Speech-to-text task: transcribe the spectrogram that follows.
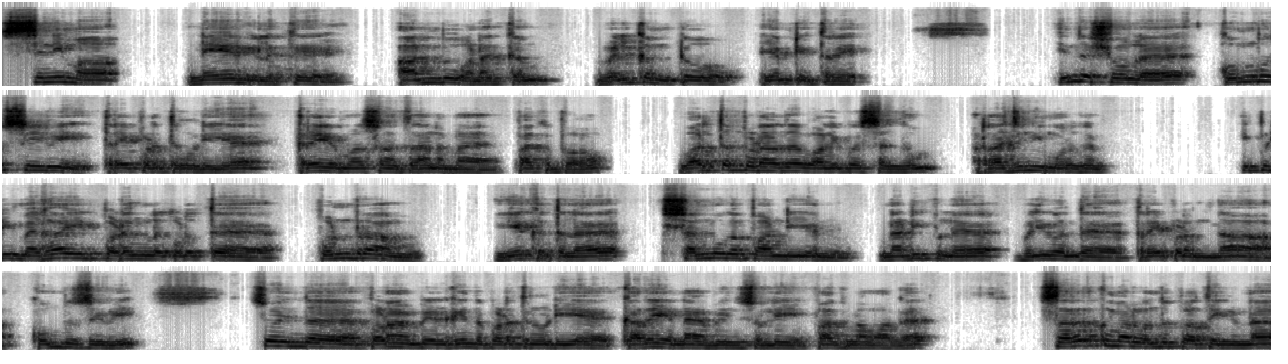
சினிமா நேயர்களுக்கு அன்பு வணக்கம். வெல்கம் டு எம்டி திரை இந்த ஷோல கொம்பு சிவி திரைப்படத்தினுடைய திரை விமர்சனத்தை தான் நம்ம பார்க்க போறோம். வருத்தப்படாத வாலிபர் சங்கம் ரஜினி முருகன். இப்படி மெகா ஹிட் படங்களை கொடுத்த பொன்ராம் இயக்கத்துல சண்முக பாண்டியன் நடிப்புல வெளிவந்த திரைப்படம் தான் கொம்பு சிவி. ஸோ இந்த படம் எப்படி இருக்கு? இந்த படத்தினுடைய கதை என்ன அப்படின்னு சொல்லி பார்க்கலாம் வாங்க. சரத்குமார் வந்து பாத்தீங்கன்னா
